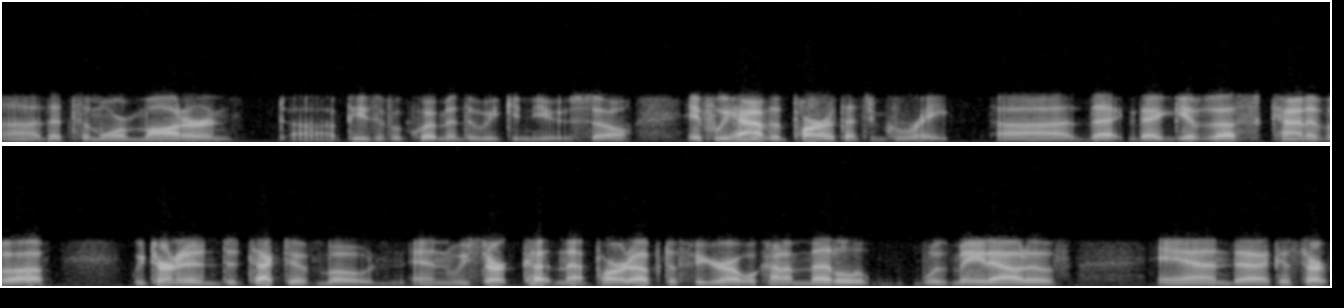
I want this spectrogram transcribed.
uh, that's a more modern uh, piece of equipment that we can use. So if we have the part, that's great. Uh, that that gives us kind of a we turn it into detective mode, and we start cutting that part up to figure out what kind of metal it was made out of, and uh, can start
